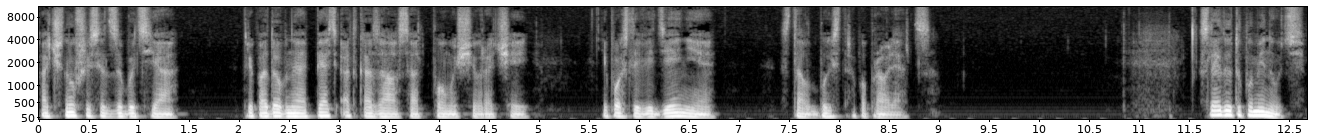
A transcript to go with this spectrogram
Очнувшись от забытья, преподобный опять отказался от помощи врачей и после видения стал быстро поправляться. Следует упомянуть,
